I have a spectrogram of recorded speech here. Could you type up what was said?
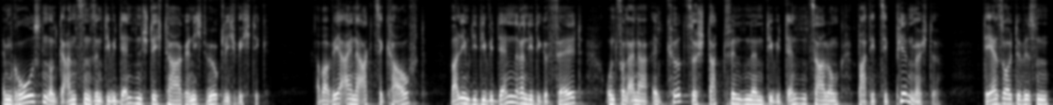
Im Großen und Ganzen sind Dividendenstichtage nicht wirklich wichtig. Aber wer eine Aktie kauft, weil ihm die Dividendenrendite gefällt und von einer in Kürze stattfindenden Dividendenzahlung partizipieren möchte, der sollte wissen,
